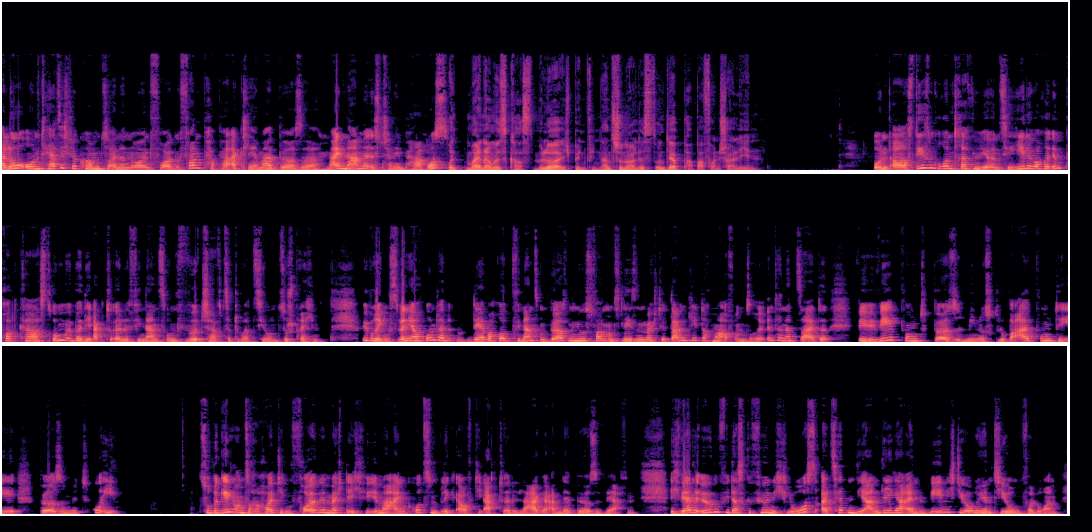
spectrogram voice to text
Hallo und herzlich willkommen zu einer neuen Folge von Papa erklär mal Börse. Mein Name ist Charlene Parus. Und mein Name ist Carsten Müller. Ich bin Finanzjournalist und der Papa von Charlene. Und aus diesem Grund treffen wir uns hier jede Woche im Podcast, um über die aktuelle Finanz- und Wirtschaftssituation zu sprechen. Übrigens, wenn ihr auch unter der Woche Finanz- und Börsennews von uns lesen möchtet, dann geht doch mal auf unsere Internetseite www.börse-global.de, Börse mit OE. Zu Beginn unserer heutigen Folge möchte ich wie immer einen kurzen Blick auf die aktuelle Lage an der Börse werfen. Ich werde irgendwie das Gefühl nicht los, als hätten die Anleger ein wenig die Orientierung verloren.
